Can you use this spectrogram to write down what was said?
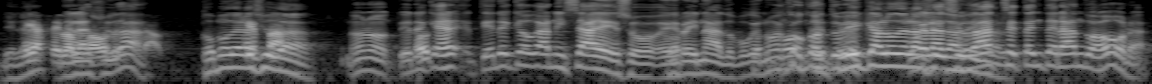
¿De la, de la ciudad? ¿Cómo de la ¿Qué ciudad? No, no, tiene que, tiene que organizar eso, eh, Reinaldo, porque no es Co- con explícalo de la ciudad, Reinaldo. se está enterando ahora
